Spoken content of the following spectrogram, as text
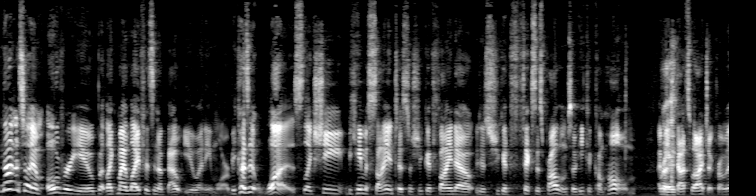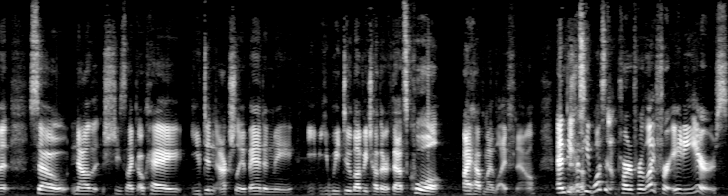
Not necessarily I'm over you, but like my life isn't about you anymore because it was. Like she became a scientist so she could find out she could fix his problem so he could come home. I mean, that's what I took from it. So now that she's like, okay, you didn't actually abandon me. Y- y- we do love each other. That's cool. I have my life now. And because Yeah. he wasn't a part of her life for 80 years.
